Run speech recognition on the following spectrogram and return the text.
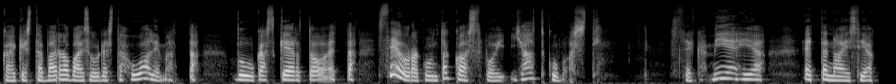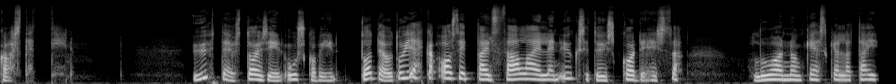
Kaikesta varovaisuudesta huolimatta Luukas kertoo, että seurakunta kasvoi jatkuvasti. Sekä miehiä että naisia kastettiin. Yhteys toisiin uskoviin toteutui ehkä osittain salaillen yksityiskodeissa, luonnon keskellä tai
